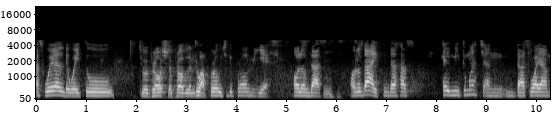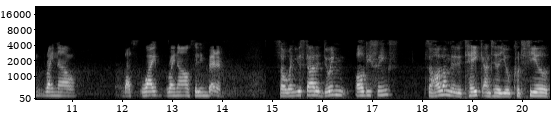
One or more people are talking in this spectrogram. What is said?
as well, the way to To approach the problem. to approach the problem. Yes, all of that, Mhm. all of that. I think that has helped me too much, and that's why I'm right now. That's why right now I'm feeling better. So when you started doing all these things, so how long did it take until you could feel?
